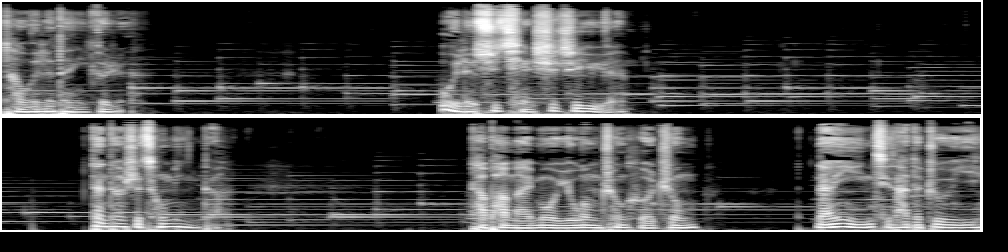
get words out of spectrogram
他为了等一个人，为了续前世之缘，但他是聪明的。他怕埋没于忘川河中，难以引起他的注意，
